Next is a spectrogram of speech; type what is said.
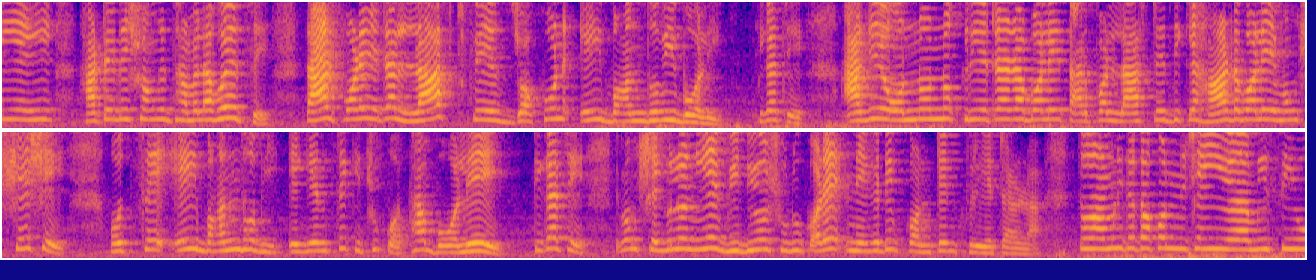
নিয়ে এই হাটেদের সঙ্গে ঝামেলা হয়েছে। তারপরে এটা লাস্ট ফেজ যখন এই বান্ধবী বলে। ঠিক আছে? আগে অন্য অন্য ক্রিয়েটাররা বলে, তারপর লাস্টের দিকে হার্ট বলে এবং শেষে হচ্ছে এই বান্ধবী এগেনস্টে কিছু কথা বলে, ঠিক আছে? এবং সেগুলো নিয়ে ভিডিও শুরু করে নেগেটিভ কন্টেন্ট ক্রিয়েটাররা তো আমি তো তখন সেই মিস ইউ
